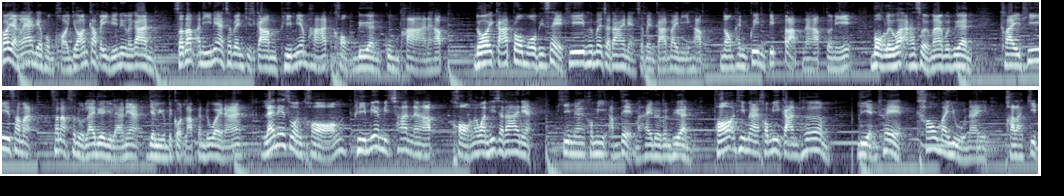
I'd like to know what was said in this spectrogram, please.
ก็อย่างแรกเดี๋ยวผมขอย้อนกลับไปอีกนิดนึงแล้วกันสำหรับอันนี้เนี่ยจะเป็นกิจกรรมพรีเมียมพาร์ทของเดือนกุมภานะครับโดยการ์ดโปรโมพิเศษที่เพื่อนๆจะได้เนี่ยจะเป็นการ์ดใบนี้ครับน้องเพนกวินปิ๊บปรับนะครับตัวนี้บอกเลยว่าอาร์สวยมากเพื่อนๆใครที่สมัครสนับสนุนรายเดือนอยู่แล้วเนี่ยอย่าลืมไปกดรับกันด้วยนะ และในส่วนของพรีเมียมมิชชั่นนะครับของรางวัลที่จะได้เนี่ยทีมงานเขามีอัปเดตมาให้ด้วยเพื่อนๆเพราะทีมงานเขามีการเพิ่ม เหรียญเทรดเข้ามาอยู่ในภารกิจ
